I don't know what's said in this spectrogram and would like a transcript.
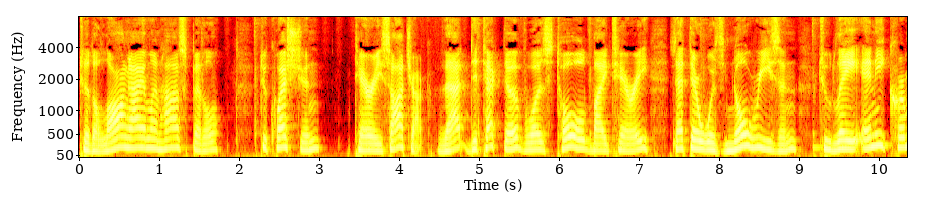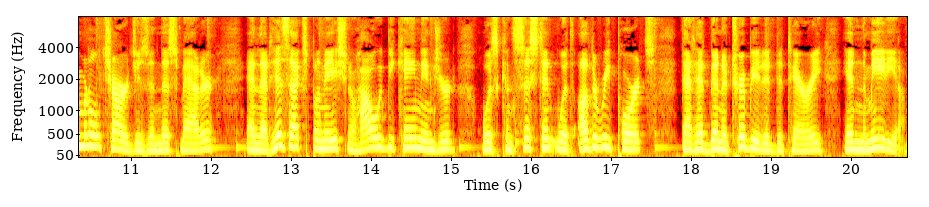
to the Long Island Hospital to question Terry Sawchuk. That detective was told by Terry that there was no reason to lay any criminal charges in this matter and that his explanation of how he became injured was consistent with other reports that had been attributed to Terry in the media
